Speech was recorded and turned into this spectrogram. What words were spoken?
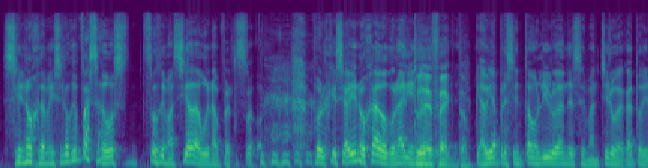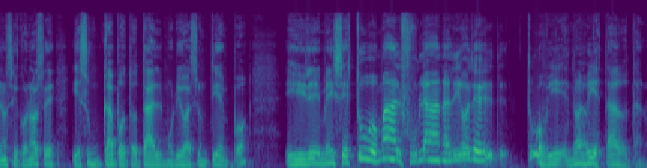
se enoja, me dice, lo que pasa, vos sos demasiada buena persona. Porque se había enojado con alguien tu que, defecto. que había presentado un libro de Andersen Manchero que acá todavía no se conoce y es un capo total, murió hace un tiempo. Y me dice, estuvo mal fulana, le digo, "De- de- estuvo bien, no había estado tan mal.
